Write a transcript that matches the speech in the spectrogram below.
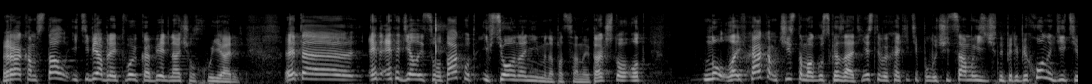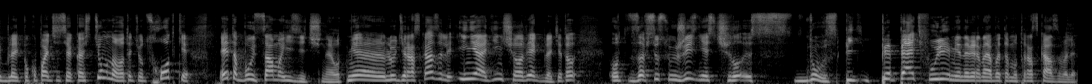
раком стал, и тебя, блядь, твой кабель начал хуярить. Это, это, это делается вот так вот, и все анонимно, пацаны. Так что вот ну, лайфхаком чисто могу сказать, если вы хотите получить самый язычный перепихон, идите, блядь, покупайте себе костюм на вот эти вот сходки, это будет самое язычное. Вот мне люди рассказывали, и не один человек, блядь, это вот за всю свою жизнь есть, чел- ну, с пи- пять фурий мне, наверное, об этом вот рассказывали.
